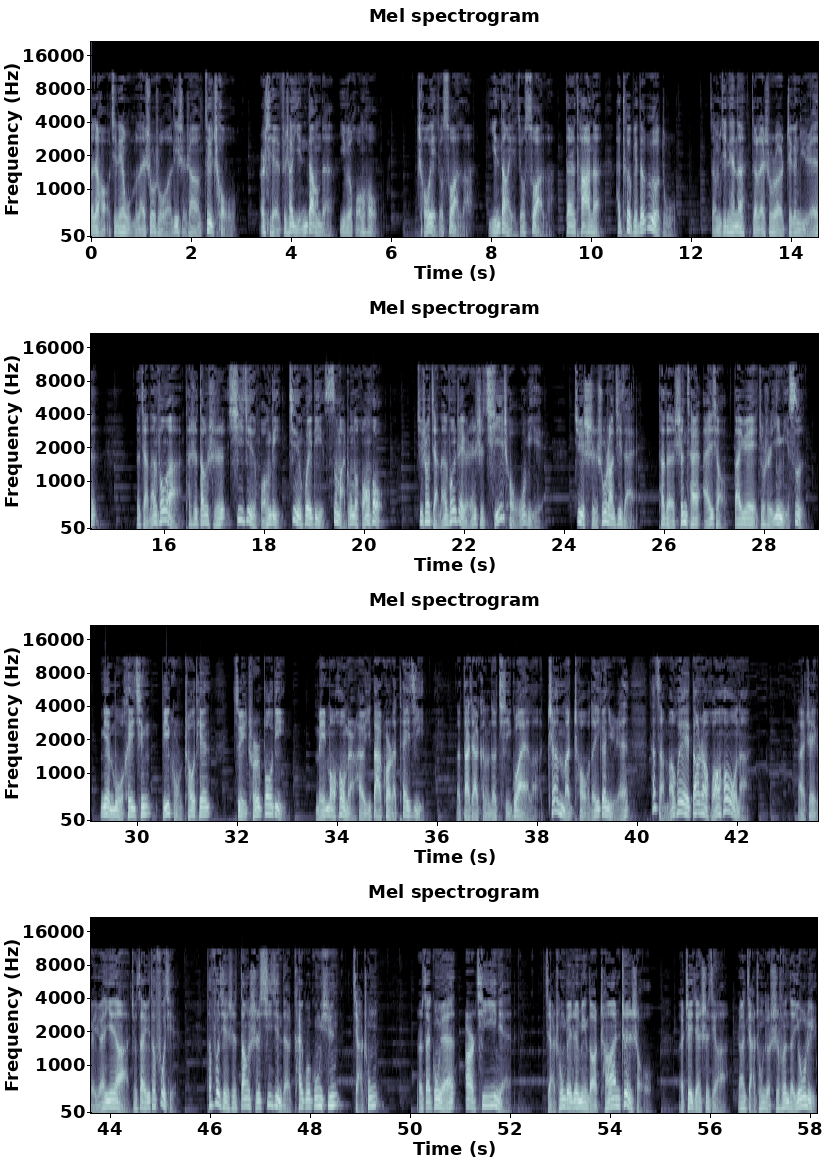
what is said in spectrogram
大家好，今天我们来说说历史上最丑而且非常淫荡的一位皇后。丑也就算了，淫荡也就算了，但是她呢还特别的恶毒。咱们今天呢就来说说这个女人。那贾南风啊，她是当时西晋皇帝晋惠帝司马衷的皇后。据说贾南风这个人是奇丑无比。据史书上记载，她的身材矮小，大约也就是一米四。面目黑青，鼻孔朝天，嘴唇包地，眉毛后面还有一大块的胎记。那大家可能都奇怪了：这么丑的一个女人，她怎么会当上皇后呢？啊，这个原因啊，就在于她父亲。他父亲是当时西晋的开国功勋贾充，而在公元二七一年，贾充被任命到长安镇守。呃，这件事情啊，让贾充就十分的忧虑。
